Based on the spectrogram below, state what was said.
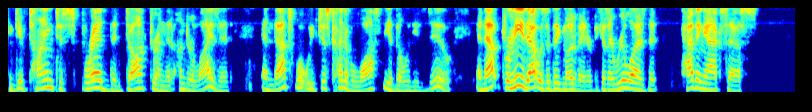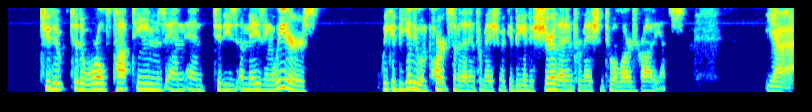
and give time to spread the doctrine that underlies it. And that's what we've just kind of lost the ability to do. And that for me, that was a big motivator because I realized that having access to the to the world's top teams and and to these amazing leaders we could begin to impart some of that information. We could begin to share that information to a larger audience. Yeah,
